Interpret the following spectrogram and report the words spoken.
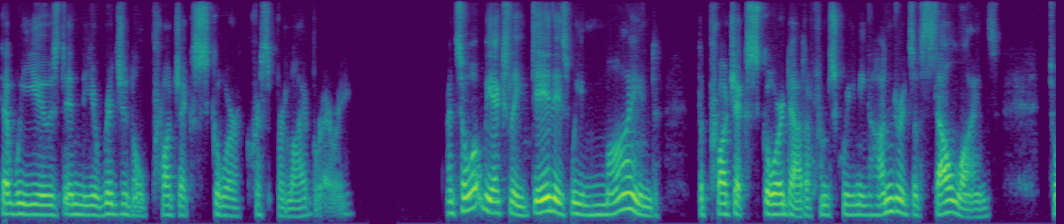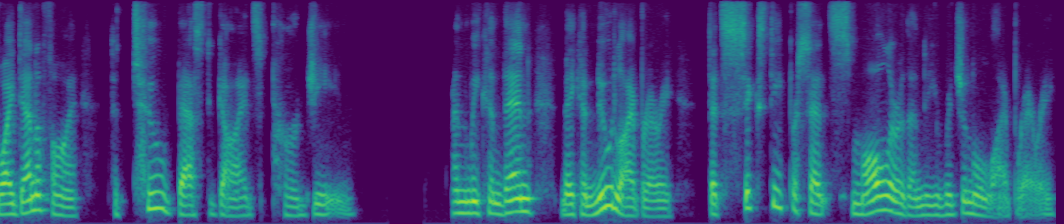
that we used in the original Project SCORE CRISPR library. And so what we actually did is we mined the Project SCORE data from screening hundreds of cell lines to identify the two best guides per gene. And we can then make a new library that's 60% smaller than the original library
